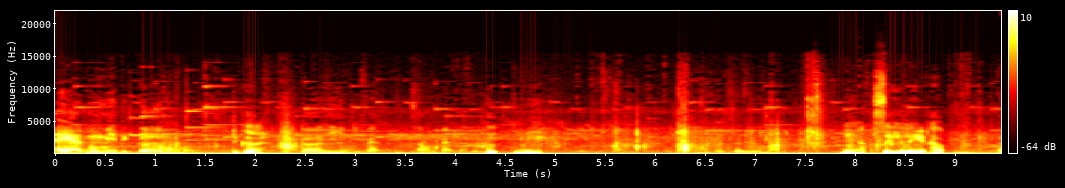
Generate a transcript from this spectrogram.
แอดมึงมีติ๊กเกอร์มั้งบอกติ๊กเกอร์อะไรติ๊กเกอร์ที่ยิงแปดสองแปดอะฮึไม่มีน่าจะซื้อมั้งนี่ฮะซีเลดครับ เอ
